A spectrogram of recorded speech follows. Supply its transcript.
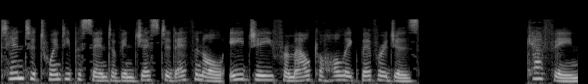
10 to 20% of ingested ethanol e.g. from alcoholic beverages, caffeine,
